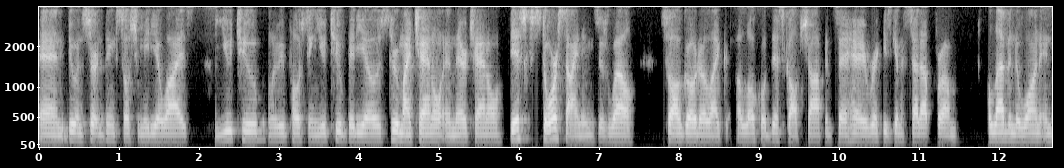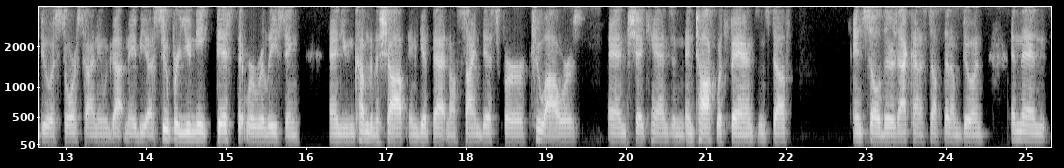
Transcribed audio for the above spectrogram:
and doing certain things social media wise. YouTube. I'm going to be posting YouTube videos through my channel and their channel, disc store signings as well. So I'll go to like a local disc golf shop and say, hey, Ricky's going to set up from 11 to 1 and do a store signing. We got maybe a super unique disc that we're releasing, and you can come to the shop and get that. And I'll sign disc for two hours and shake hands and, and talk with fans and stuff. And so there's that kind of stuff that I'm doing. And then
